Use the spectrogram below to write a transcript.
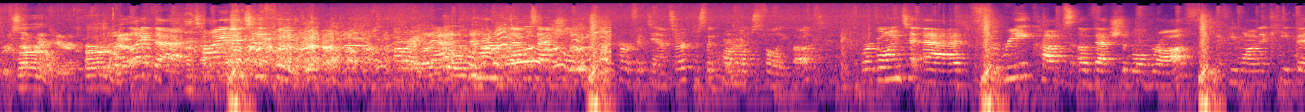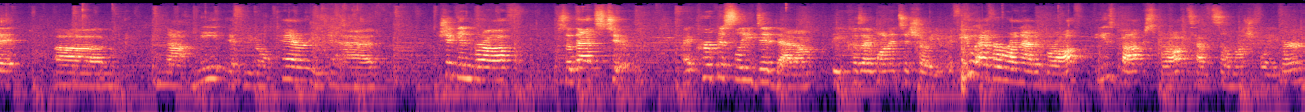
for a second here. kernel. Yeah. Tie it into the food. All right, that corn, that was actually a perfect answer, because the corn looks fully cooked. We're going to add three cups of vegetable broth. If you want to keep it um, not meat, if you don't care, you can add chicken broth. So that's two. I purposely did that um, because I wanted to show you. If you ever run out of broth, these box broths have so much flavor.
